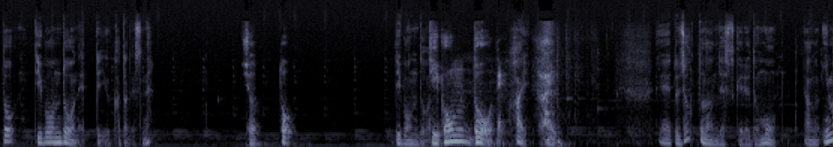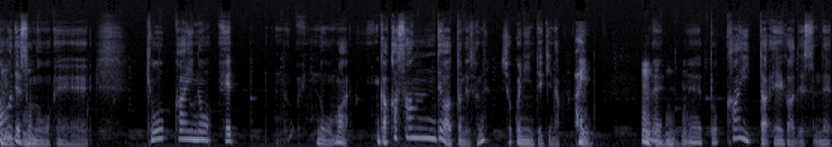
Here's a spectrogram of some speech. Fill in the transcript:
ト・ディボンドーネっていう方ですね。ちょっと、ディボンドーネ。ディボンドーネ。はい。はい。えーとジョットなんですけれどもあの今までその、えー教会の絵のまあ画家さんではあったんですよね職人的な。はい。うんうんでうんうんえー、と描いた絵がですね、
